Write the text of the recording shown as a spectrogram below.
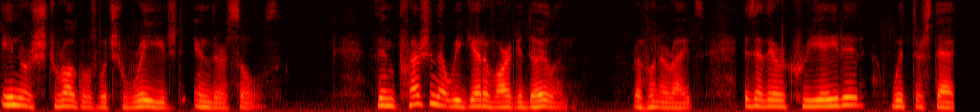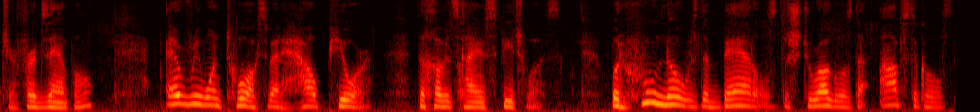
inner struggles which raged in their souls. The impression that we get of our Gedolim, Rav Hutner writes, is that they were created with their stature. For example, everyone talks about how pure the Chofetz Chaim's speech was. But who knows the battles, the struggles, the obstacles,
